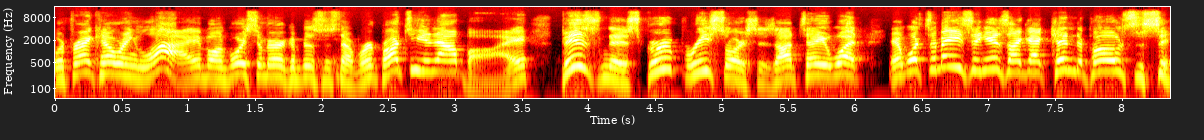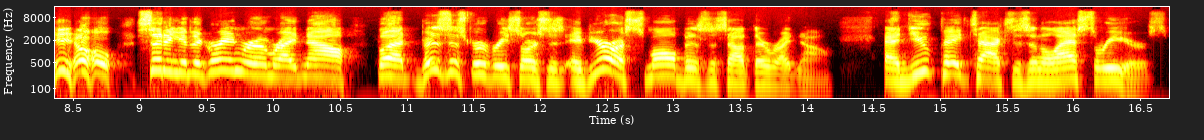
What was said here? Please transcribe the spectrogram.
with Frank Hellring live on Voice America Business Network, brought to you now by Business Group Resources. I'll tell you what, and what's amazing is I got Ken DeBose, the CEO, sitting in the green room right now. But Business Group Resources, if you're a small business out there right now and you've paid taxes in the last three years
